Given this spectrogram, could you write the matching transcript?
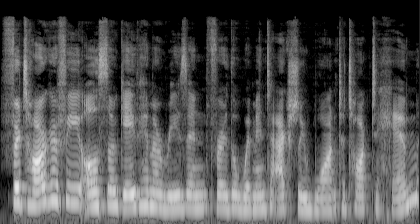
Photography also gave him a reason for the women to actually want to talk to him.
